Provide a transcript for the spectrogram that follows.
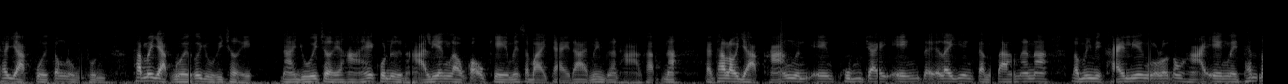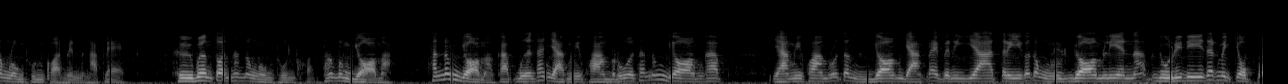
ถ้าอยากรวยต้องลงทุน ถ้าไม่อยากรวยก็อยู่เฉยๆนะอยู่เฉยๆหาให้คนอื่นหาเลี้ยงเราก็โอเคไม่สบายใจได้ไม่มีปัญหาครับนะแต่ถ้าเราอยากหาเงินเองภูมิใจเองอะไรเองต่างๆนั่นนะเราไม่มีใครเลี้ยงเราเราต้องหาเองเลยท่านต้องลงทุนก่อนเป็นอันดับแรก คือเบื้องต้นท่านต้องลงทุนก่อนท่านต้องยอมอะท่านต้องยอมอะครับเหมือนท่านอยากมีความรู้ท่านต้องยอมครับ อยากมีความรู้ต้องยอม อยากได้ปริญญาตรีก็ต้องยอมเรียนนะอยู่ดีๆท่านไม่จบป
